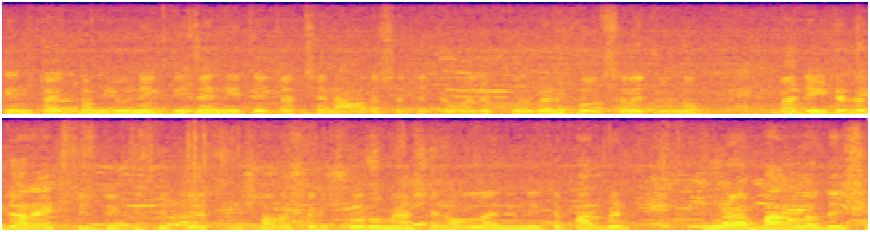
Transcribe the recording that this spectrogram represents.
কিন্তু একদম ইউনিক ডিজাইন নিতে চাচ্ছেন আমাদের সাথে যোগাযোগ করবেন হোলসেলের জন্য। বা রিটেলও যারা এক পিস দুই পিস নিতে চাচ্ছেন সরাসরি শোরুমে আসেন অনলাইনে নিতে পারবেন। পুরো বাংলাদেশে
